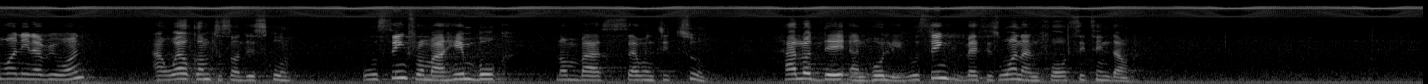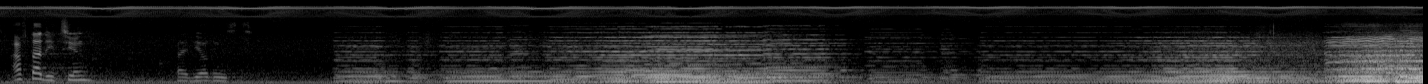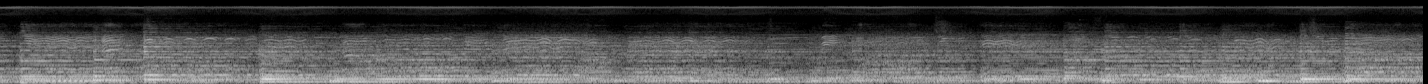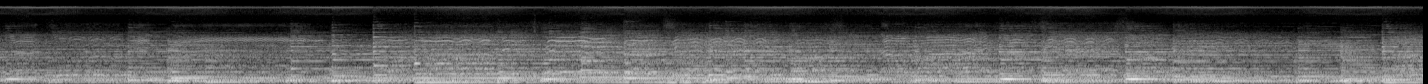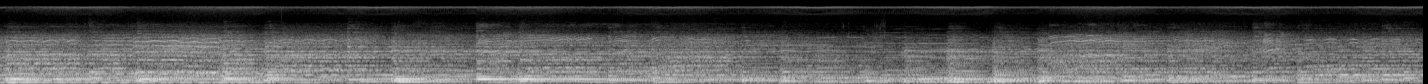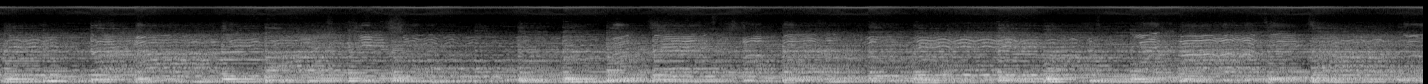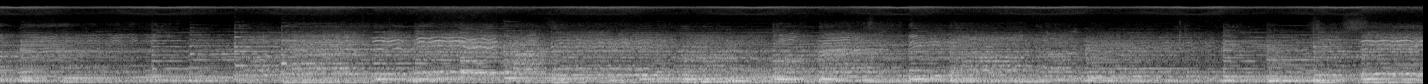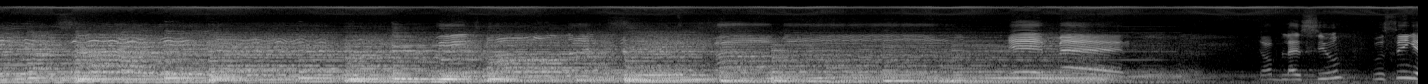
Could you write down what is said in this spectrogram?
morning, everyone, and welcome to Sunday School. We'll sing from our hymn book, number 72, Hallowed Day and Holy. We'll sing verses 1 and 4 sitting down. After the tune by the organist.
